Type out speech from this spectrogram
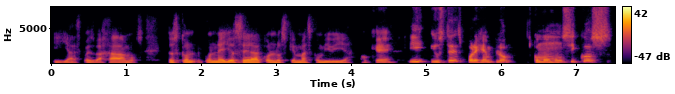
y ya después bajábamos. Entonces con, con ellos era con los que más convivía. Ok. Y, y ustedes, por ejemplo, como músicos,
